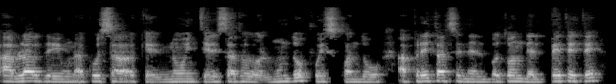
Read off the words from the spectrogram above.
hablar de una cosa que no interesa a todo el mundo, pues cuando apretas en el botón del PTT,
